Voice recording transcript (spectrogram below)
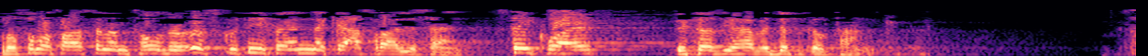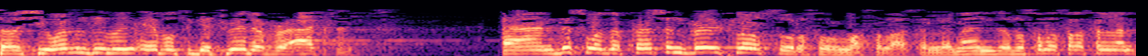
Rasulullah ﷺ told her, "Uskuti فَإِنَّكَ أَسْرَى lisan." Stay quiet because you have a difficult tongue. So she wasn't even able to get rid of her accent. And this was a person very close to Rasulullah ﷺ. And Rasulullah ﷺ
